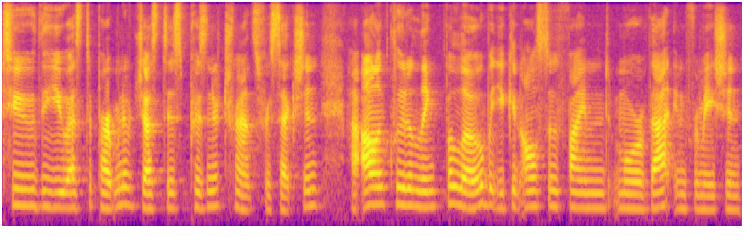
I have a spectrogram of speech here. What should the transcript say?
to the U.S. Department of Justice Prisoner Transfer Section. Uh, I'll include a link below, but you can also find more of that information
